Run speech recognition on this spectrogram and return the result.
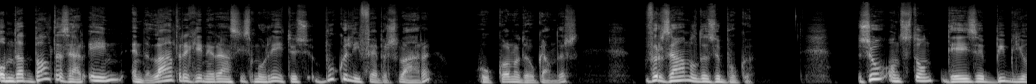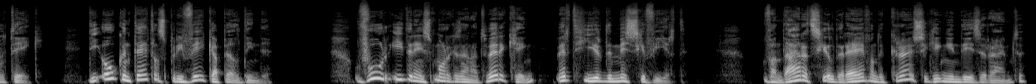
Omdat Balthazar I en de latere generaties Moretus boekenliefhebbers waren, hoe kon het ook anders, verzamelden ze boeken. Zo ontstond deze bibliotheek, die ook een tijd als privékapel diende. Voor iedereen 's morgens aan het werk ging, werd hier de mis gevierd. Vandaar het schilderij van de kruisiging in deze ruimte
